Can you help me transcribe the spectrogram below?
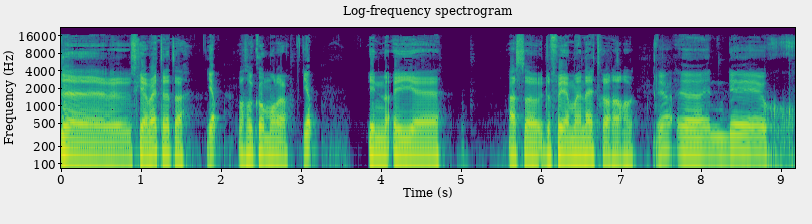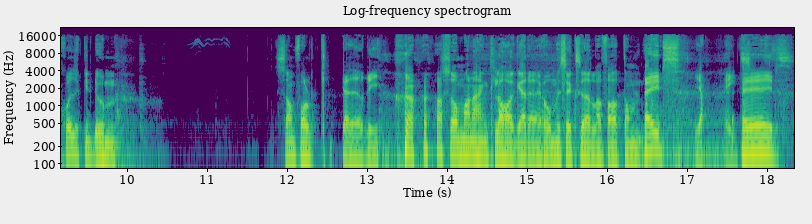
Eh, ska jag veta detta? Japp. Vad som kommer då? Japp. In i... Eh, alltså, du får ge mig en ledtråd här nu. Ja, eh, det är sjukdom. Som folk dör i. Som man anklagade homosexuella för att de... Aids! Ja, aids. Aids!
